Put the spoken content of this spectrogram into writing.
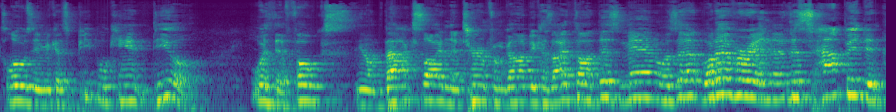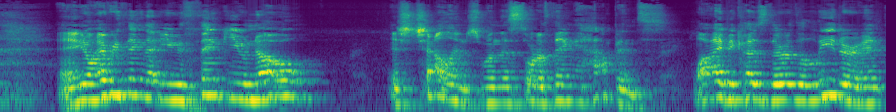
closing because people can't deal with it. Folks, you know, backslide and they turn from God because I thought this man was at whatever and then this happened. And, and, you know, everything that you think you know is challenged when this sort of thing happens. Why? Because they're the leader and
